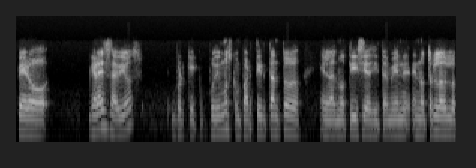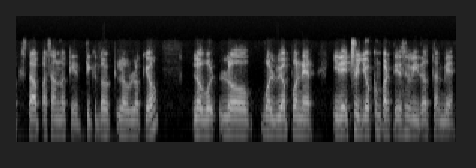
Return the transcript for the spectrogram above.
pero gracias a Dios porque pudimos compartir tanto en las noticias y también en otros lados lo que estaba pasando que TikTok lo bloqueó, lo, lo volvió a poner. Y de hecho yo compartí ese video también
